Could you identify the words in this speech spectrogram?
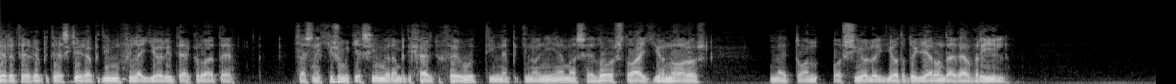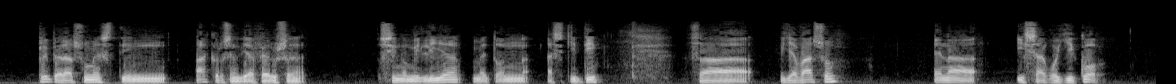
Χαίρετε αγαπητές και αγαπητοί μου φυλαγιορείτε ακροατέ. Θα συνεχίσουμε και σήμερα με τη χάρη του Θεού την επικοινωνία μας εδώ στο Άγιον Όρος με τον οσιολογιότατο γέροντα Γαβριήλ. Πριν περάσουμε στην άκρος ενδιαφέρουσα συνομιλία με τον ασκητή θα διαβάσω ένα εισαγωγικό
